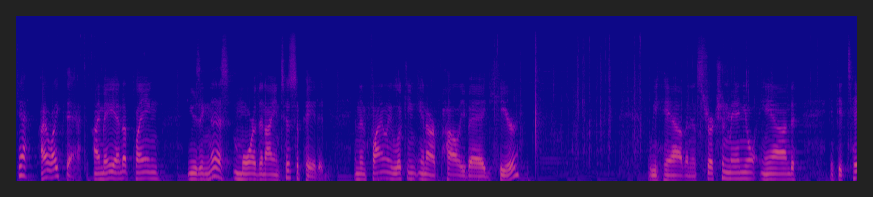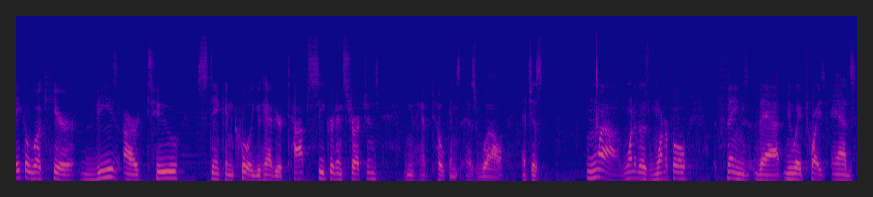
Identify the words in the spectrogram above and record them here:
Yeah, I like that. I may end up playing using this more than I anticipated. And then finally looking in our poly bag here, we have an instruction manual and if you take a look here, these are two stinking cool. You have your top secret instructions and you have tokens as well. That's just mwah, one of those wonderful things that New Wave Toys adds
